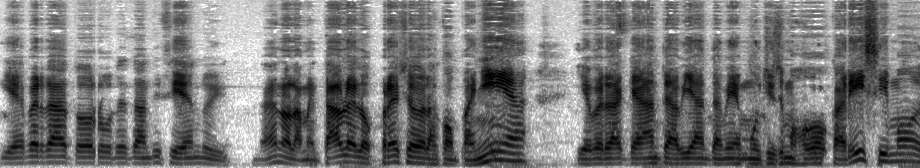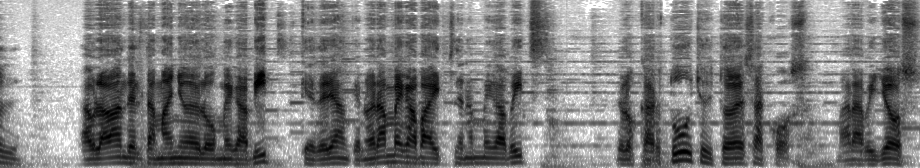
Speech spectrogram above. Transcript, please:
y es verdad todo lo que están diciendo y bueno, lamentable los precios de las compañías y es verdad que antes habían también muchísimos juegos carísimos, hablaban del tamaño de los megabits, que dirían que no eran megabytes, eran megabits de los cartuchos y todas esas cosas, maravilloso,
